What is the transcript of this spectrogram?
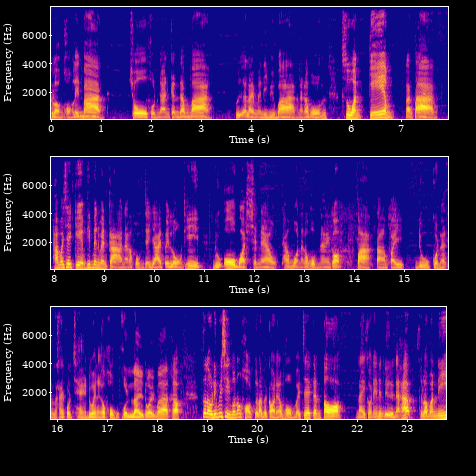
กล่องของเล่นบ้าง โชว์ผลงานกันดั้มบ้างซื้ออะไรมารีวิวบ้างนะครับผม ส่วนเกมต่างๆ ถ้าไม่ใช่เกมที่เป็นแวนการ์นะครับผมจะย้ายไปลงที่ Duo Boss Channel ทั้งหมดนะครับผมยังไงก็ฝากตามไปดูกดไลค์ subscribe กดแชร์ด้วยนะครับผมคนไลค์น้อยมากครับ สำหรับวันนี้พี่ชินก็ต้องขอตัวลาไปก่อนนะครับผม ไว้เจอกันต่อในคอนเทนต์อื่นๆนะครับสำหรับวันนี้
